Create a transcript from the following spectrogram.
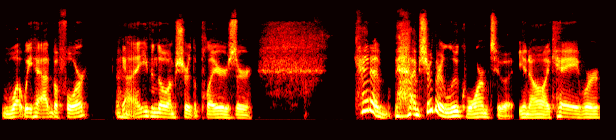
what we had before. Yeah. Uh, even though I'm sure the players are kind of i'm sure they're lukewarm to it you know like hey we're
